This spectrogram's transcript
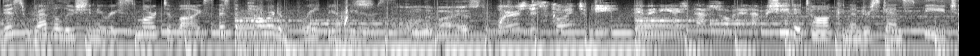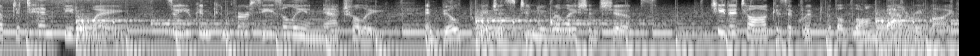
This revolutionary smart device has the power to break barriers. Where is this going to be? Cheetah Talk can understand speech up to 10 feet away so you can converse easily and naturally and build bridges to new relationships. Cheetah Talk is equipped with a long battery life,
